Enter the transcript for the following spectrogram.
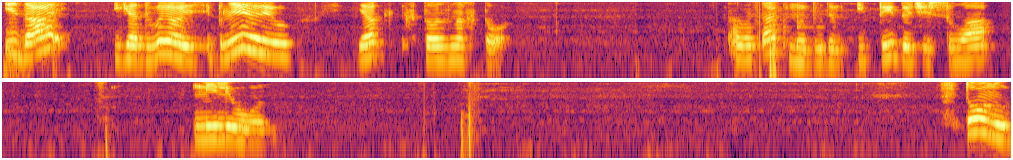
І да, я двигаюсь і плигаю, як хто зна хто. Але так ми будемо йти до числа мільйон. Стону.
